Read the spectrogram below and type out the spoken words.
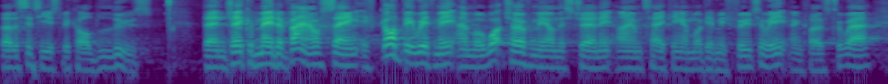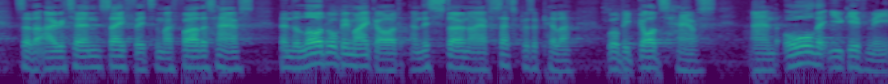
though the city used to be called Luz. Then Jacob made a vow, saying, If God be with me and will watch over me on this journey I am taking and will give me food to eat and clothes to wear, so that I return safely to my father's house, then the Lord will be my God, and this stone I have set up as a pillar will be God's house, and all that you give me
